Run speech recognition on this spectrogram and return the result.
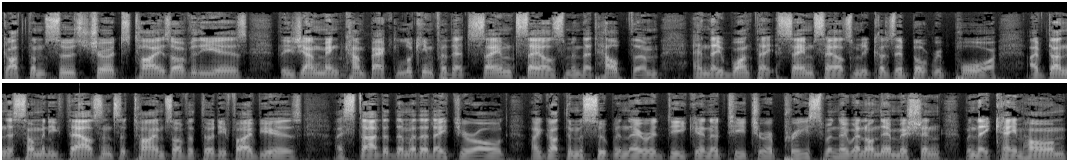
got them suits, shirts, ties over the years. These young men come back looking for that same salesman that helped them, and they want that same salesman because they've built rapport. I've done this so many thousands of times over 35 years. I started them at an eight year old. I got them a suit when they were a deacon, a teacher, a priest, when they went on their mission, when they came home,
